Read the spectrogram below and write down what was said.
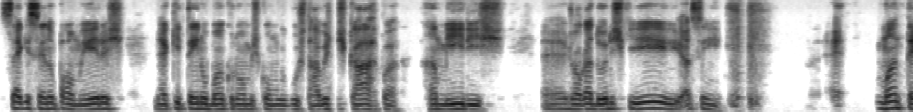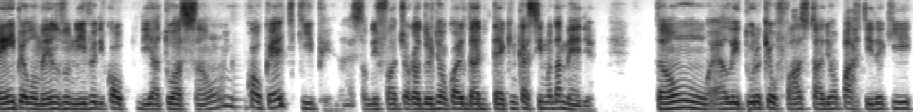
segue sendo o Palmeiras, né, que tem no banco nomes como Gustavo Scarpa, Ramires, é, jogadores que, assim, é, mantém pelo menos o nível de, de atuação em qualquer equipe. Né? São, de fato, jogadores de uma qualidade técnica acima da média. Então, é a leitura que eu faço tá, de uma partida que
